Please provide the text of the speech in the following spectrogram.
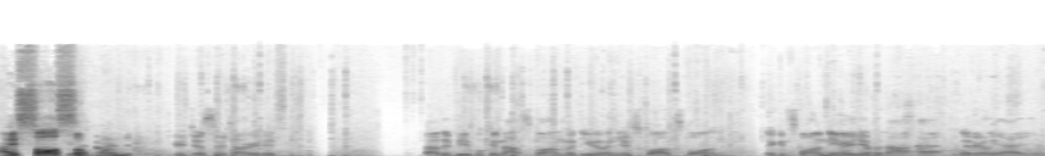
I saw You're someone. retarded. You're just retarded. Other people cannot spawn with you and your squad spawn. They can spawn near you, but not at, literally at you.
